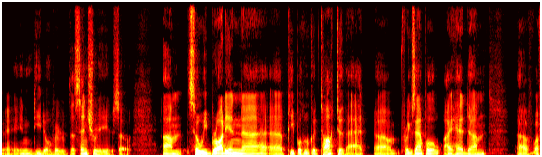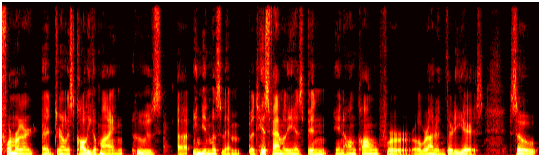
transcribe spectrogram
indeed over the century or so. Um, so we brought in uh, uh, people who could talk to that. Um, for example, I had um, a, a former uh, journalist colleague of mine who's uh, Indian Muslim, but his family has been in Hong Kong for over 130 years. So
